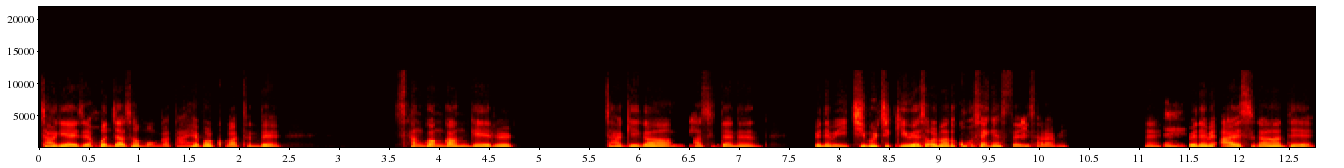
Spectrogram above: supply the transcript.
자기가 이제 혼자서 뭔가 다 해볼 것 같은데, 상관관계를 자기가 음, 봤을 때는, 왜냐면 이 집을 짓기 위해서 얼마나 고생했어요, 이 사람이. 네. 네, 왜냐면 아이스강한테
